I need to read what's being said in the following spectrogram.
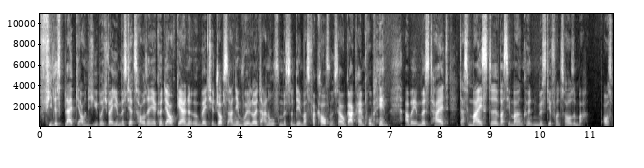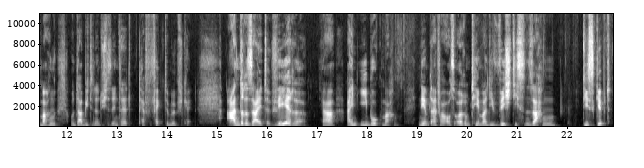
vieles bleibt ja auch nicht übrig, weil ihr müsst ja zu Hause sein. Ihr könnt ja auch gerne irgendwelche Jobs annehmen, wo ihr Leute anrufen müsst und denen was verkaufen. Ist ja auch gar kein Problem. Aber ihr müsst halt das meiste, was ihr machen könnt, müsst ihr von zu Hause aus machen. Und da bietet natürlich das Internet perfekte Möglichkeiten. Andere Seite wäre, ja, ein E-Book machen. Nehmt einfach aus eurem Thema die wichtigsten Sachen, die es gibt,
